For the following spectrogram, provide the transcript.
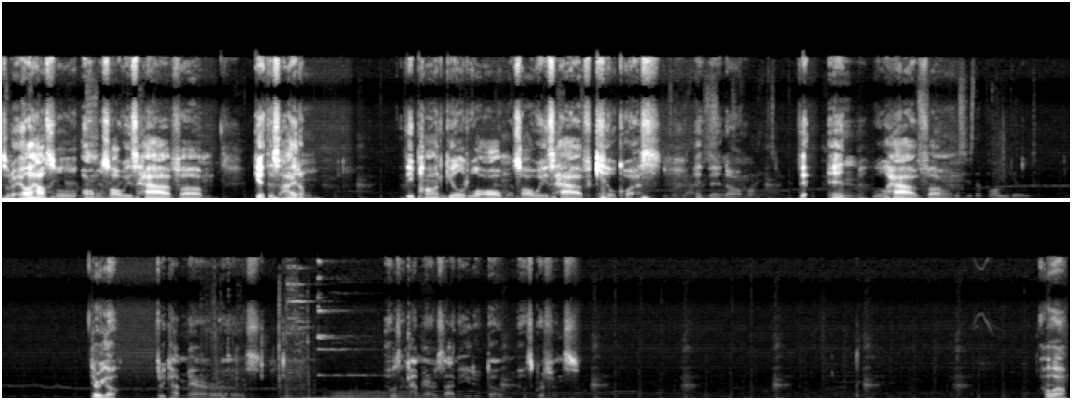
So the L house will almost always have um, get this item. The Pawn Guild will almost always have kill quests, and then um, the Inn will have um. There we go. Three chimeras. It wasn't chimeras that I needed though. It was griffins. Oh well.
